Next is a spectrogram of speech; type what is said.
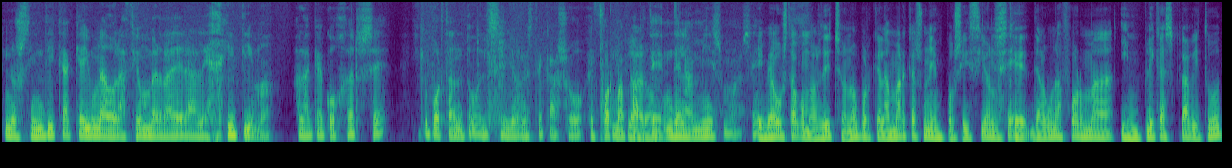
nos indica que hay una adoración verdadera, legítima, a la que acogerse y que por tanto el sello en este caso forma parte de la misma. Y me ha gustado como has dicho, ¿no? porque la marca es una imposición que de alguna forma implica esclavitud,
